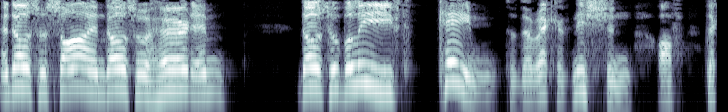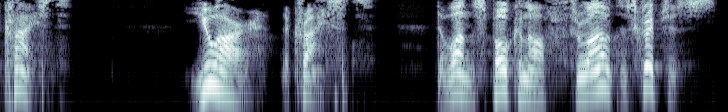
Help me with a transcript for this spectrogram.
And those who saw and those who heard him, those who believed, came to the recognition of the Christ. You are the Christ, the one spoken of throughout the scriptures.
